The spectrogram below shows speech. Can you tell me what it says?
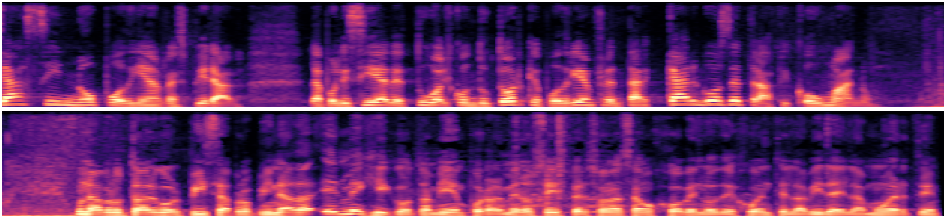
casi no podían respirar. La policía detuvo al conductor que podría enfrentar cargos de tráfico humano. Una brutal golpiza propinada en México también por al menos seis personas a un joven lo dejó entre la vida y la muerte.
